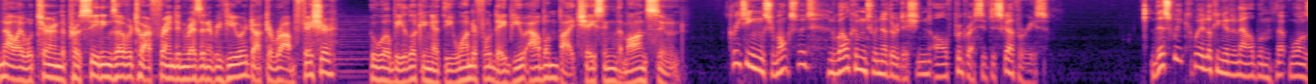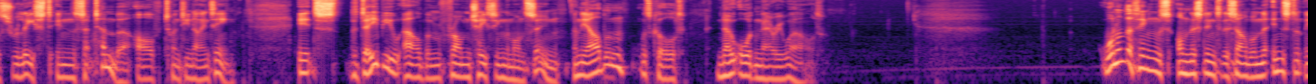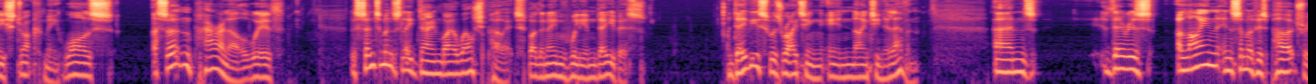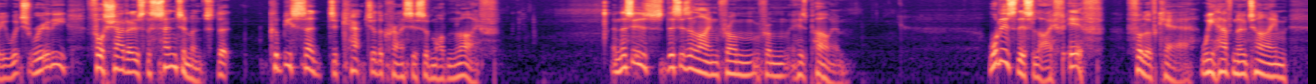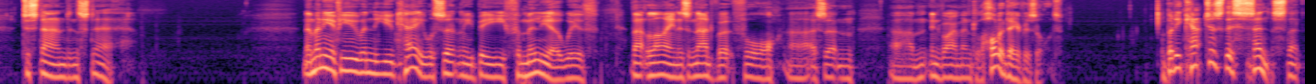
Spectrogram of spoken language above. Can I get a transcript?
Now I will turn the proceedings over to our friend and resident reviewer, Dr. Rob Fisher, who will be looking at the wonderful debut album by Chasing the Monsoon. Greetings from Oxford, and welcome to another edition of Progressive Discoveries. This week we're looking at an album that was released in September of 2019. It's the debut album from Chasing the Monsoon, and the album was called No Ordinary World. One of the things on listening to this album that instantly struck me was a certain parallel with the sentiments laid down by a Welsh poet by the name of William Davies. Davies was writing in 1911, and there is a line in some of his poetry which really foreshadows the sentiment that could be said to capture the crisis of modern life. And this is this is a line from from his poem. What is this life if, full of care, we have no time to stand and stare? Now, many of you in the UK will certainly be familiar with that line as an advert for uh, a certain um, environmental holiday resort. But it captures this sense that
